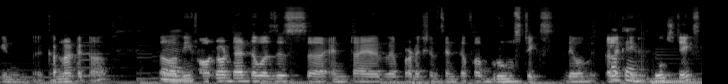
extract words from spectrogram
in Karnataka, uh, Hmm. we found out that there was this uh, entire production center for broomsticks. They were collecting broomsticks,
